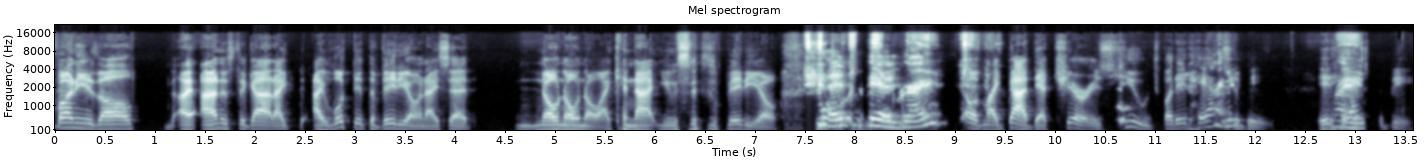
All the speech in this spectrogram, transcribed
funny is all. I honest to God, I I looked at the video and I said, no, no, no, I cannot use this video. it's big, right? Oh my God, that chair is huge, but it has right. to be. It right. has to be.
